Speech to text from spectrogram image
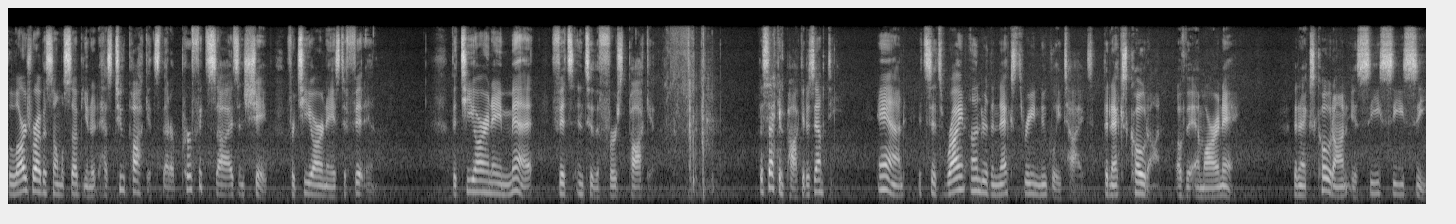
The large ribosomal subunit has two pockets that are perfect size and shape for tRNAs to fit in. The tRNA met fits into the first pocket. The second pocket is empty, and it sits right under the next three nucleotides, the next codon of the mRNA. The next codon is CCC.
